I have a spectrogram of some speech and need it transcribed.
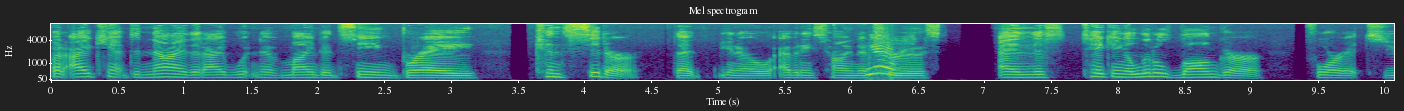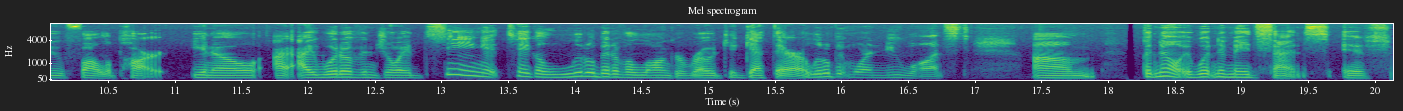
But I can't deny that I wouldn't have minded seeing Bray consider that you know Ebony's telling the Yeah. truth, and this taking a little longer for it to fall apart. You know, I, I would have enjoyed seeing it take a little bit of a longer road to get there, a little bit more nuanced. Um, but no, it wouldn't have made sense if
